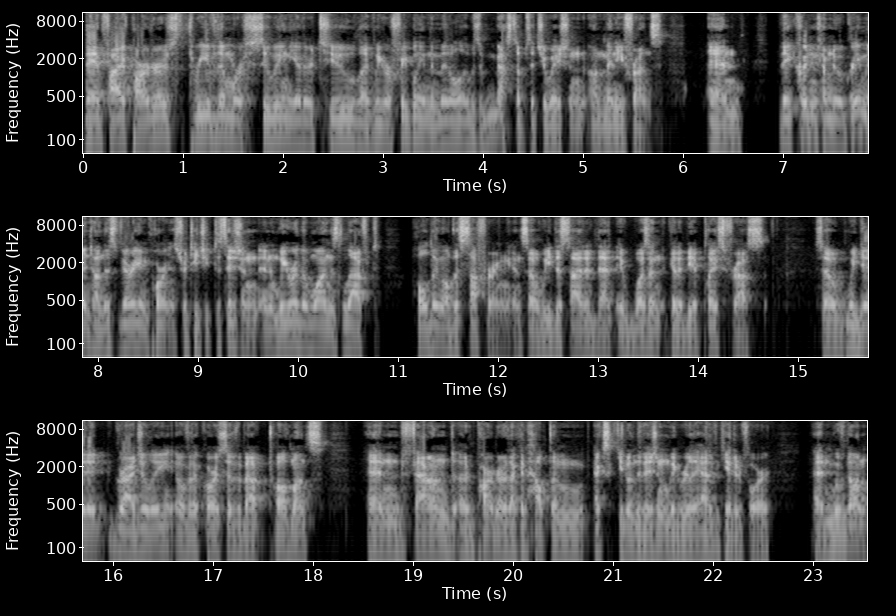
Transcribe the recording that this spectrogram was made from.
they had five partners. Three of them were suing the other two. Like we were frequently in the middle. It was a messed up situation on many fronts. And they couldn't come to agreement on this very important strategic decision. And we were the ones left holding all the suffering. And so we decided that it wasn't going to be a place for us. So we did it gradually over the course of about 12 months and found a partner that could help them execute on the vision we really advocated for and moved on.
